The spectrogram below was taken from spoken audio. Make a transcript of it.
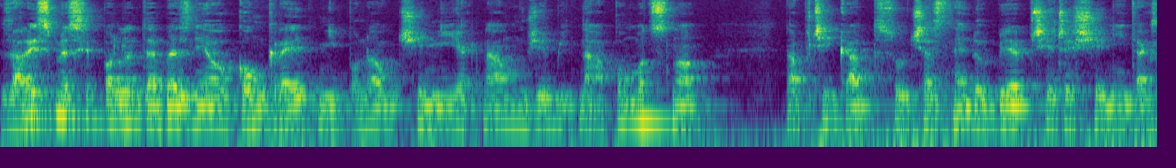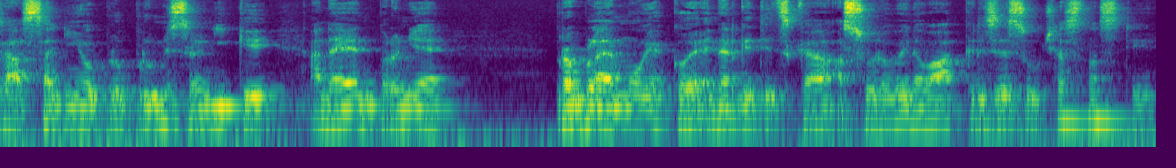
Zali jsme si podle tebe z něho konkrétní ponaučení, jak nám může být nápomocno, například v současné době při řešení tak zásadního pro průmyslníky a nejen pro ně problému, jako je energetická a surovinová krize současnosti?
